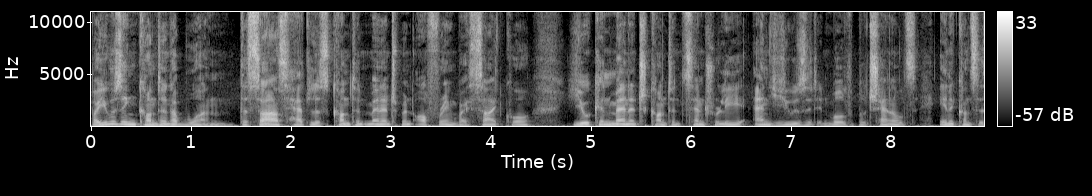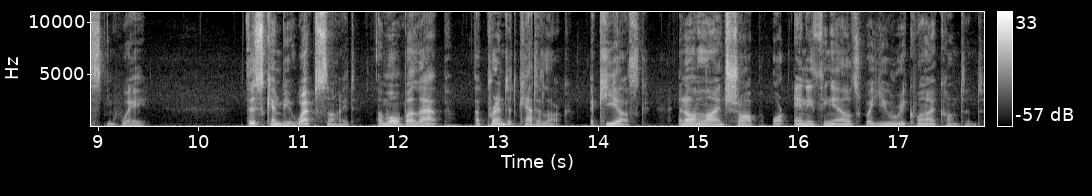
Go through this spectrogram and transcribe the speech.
By using Content Hub One, the SaaS headless content management offering by Sitecore, you can manage content centrally and use it in multiple channels in a consistent way. This can be a website, a mobile app, a printed catalog, a kiosk, an online shop or anything else where you require content.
